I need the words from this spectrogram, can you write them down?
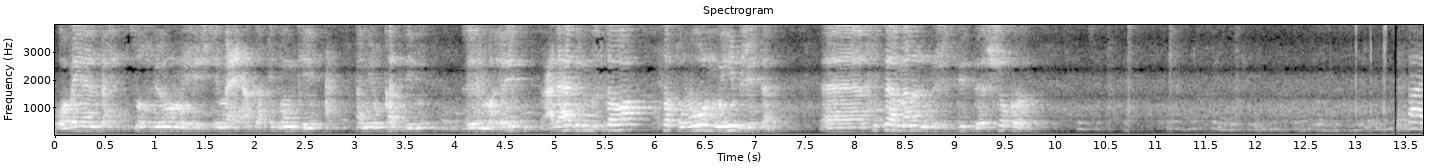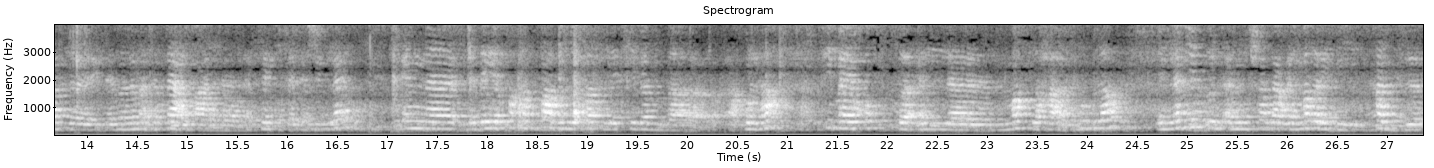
وبين البحث السوسيولوجي الاجتماعي أعتقد ممكن أن يقدم للمغرب. على هذا المستوى تطور مهم جدا. آه، ختاما نجدد الشكر. بعد إذا لم اتفاعل مع الاساتذه الأجلاء ان لدي فقط بعض النقاط التي لم أقولها فيما يخص المصلحة الفضلى إن لم يكن المشرع المغربي قد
